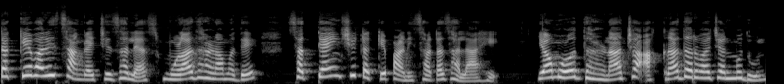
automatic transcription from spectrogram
टक्केवारीत सांगायचे झाल्यास मुळा धरणामध्ये सत्याऐंशी टक्के पाणीसाठा झाला आहे. यामुळं धरणाच्या अकरा दरवाज्यांमधून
